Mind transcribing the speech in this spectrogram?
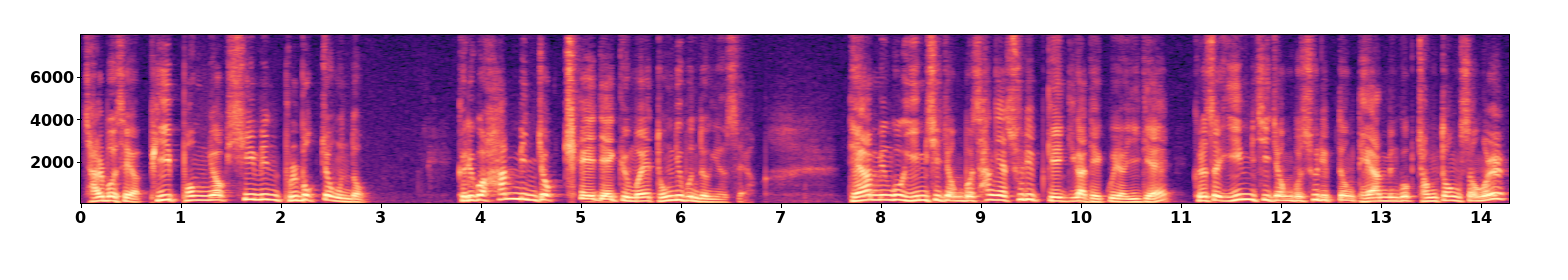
잘 보세요. 비폭력 시민 불복종 운동 그리고 한민족 최대 규모의 독립운동이었어요. 대한민국 임시정부 상해 수립 계기가 됐고요. 이게 그래서 임시정부 수립 등 대한민국 정통성을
